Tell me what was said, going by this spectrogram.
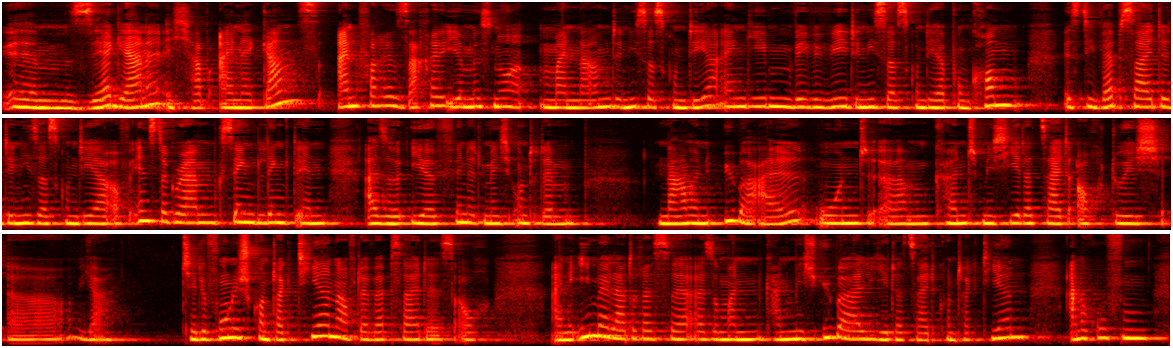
Ähm, sehr gerne. Ich habe eine ganz einfache Sache. Ihr müsst nur meinen Namen Denisa Skundea eingeben. www.denisaskundea.com ist die Webseite Denisa Skundea auf Instagram, Xing, LinkedIn. Also ihr findet mich unter dem Namen überall und ähm, könnt mich jederzeit auch durch äh, ja, telefonisch kontaktieren. Auf der Webseite ist auch eine E-Mail-Adresse, also man kann mich überall jederzeit kontaktieren, anrufen.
